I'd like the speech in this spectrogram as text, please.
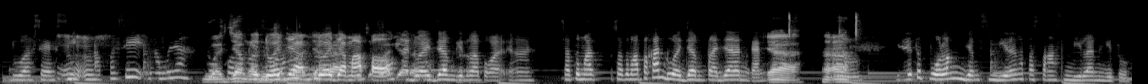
Dua sesi. Mm-mm. Apa sih namanya? Dua jam lah. di- Dua jam, dua jam apel. Ya, dua jam gitu lah pokoknya. Satu mat satu mata kan dua jam pelajaran kan. Ya, heeh. Hmm. Jadi itu pulang jam 9 apa setengah 9 gitu.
